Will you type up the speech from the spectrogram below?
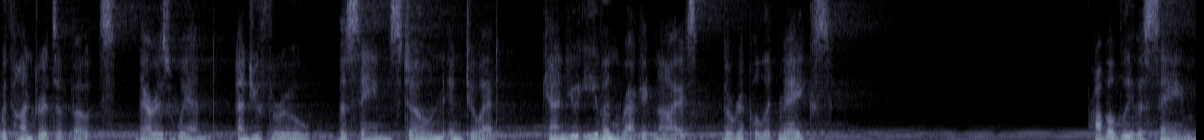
with hundreds of boats, there is wind, and you threw the same stone into it. Can you even recognize the ripple it makes? Probably the same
